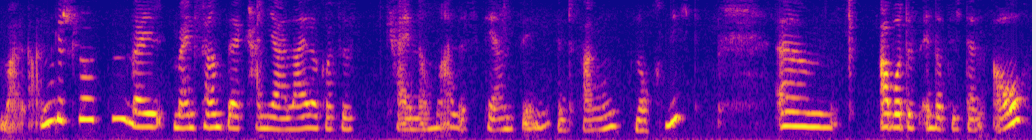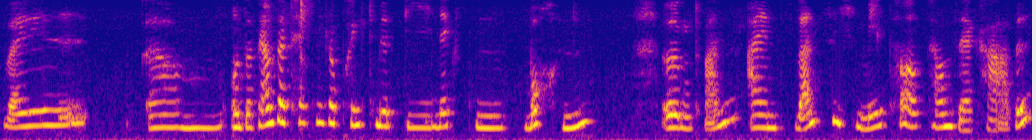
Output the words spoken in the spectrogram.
mal angeschlossen, weil mein Fernseher kann ja leider Gottes kein normales Fernsehen empfangen, noch nicht. Ähm, aber das ändert sich dann auch, weil ähm, unser Fernsehtechniker bringt mir die nächsten Wochen irgendwann ein 20 Meter Fernseherkabel.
